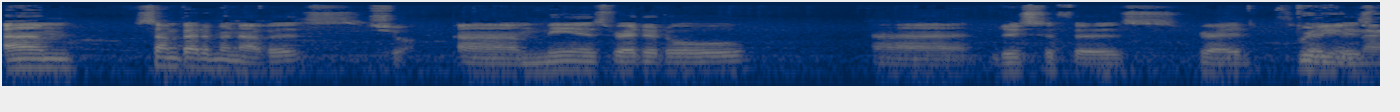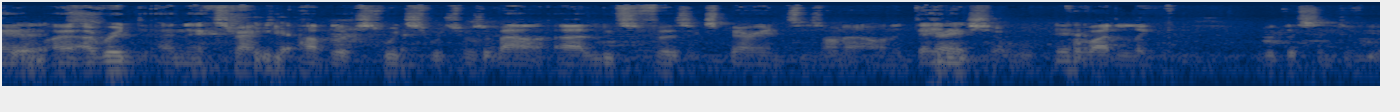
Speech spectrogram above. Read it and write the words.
Um, some better than others. Sure. Um, Mia's read it all. Uh, Lucifer's read. Brilliant read name. I. I read an extract you Yeah. published, which which was about uh, Lucifer's experiences on a, on a dating Right. show. We'll Yeah. provide a link with this interview.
